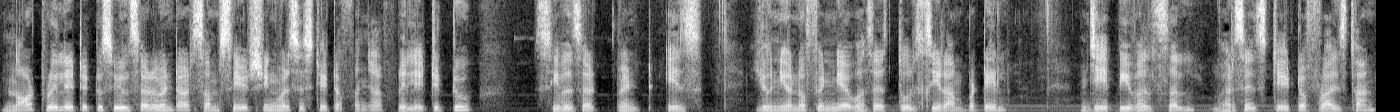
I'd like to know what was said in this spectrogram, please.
Not related to civil servant are Samsher Singh versus State of Punjab. Related to civil servant is Union of India versus Tulsi Ram Patel, JP Valsal versus State of Rajasthan,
